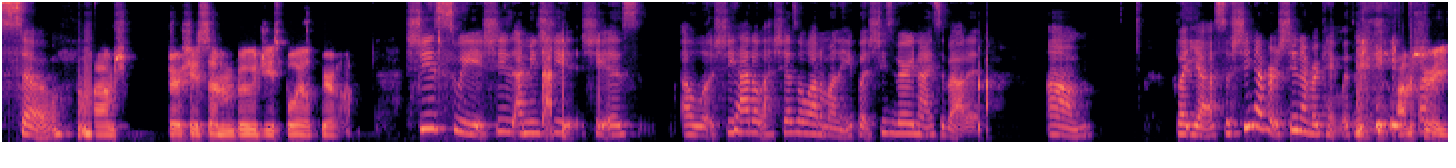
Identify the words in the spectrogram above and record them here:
So I'm sure she's some bougie, spoiled girl. She's sweet. She's. I mean, she she is. A, she had a, she has a lot of money, but she's very nice about it. Um, but yeah, so she never she never came with me. I'm but, sure. You,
